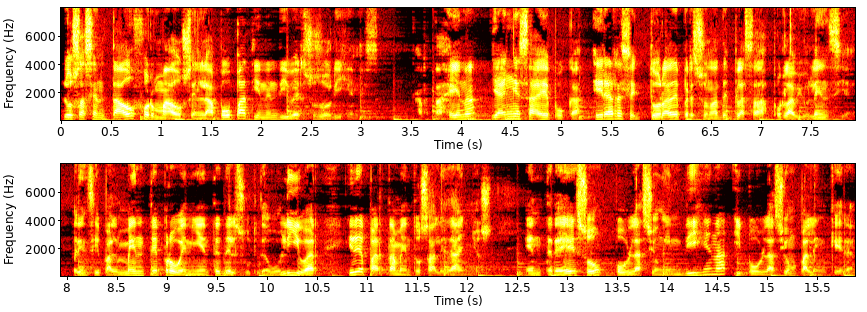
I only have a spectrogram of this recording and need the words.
Los asentados formados en la popa tienen diversos orígenes. Cartagena, ya en esa época, era receptora de personas desplazadas por la violencia, principalmente provenientes del sur de Bolívar y departamentos aledaños, entre eso población indígena y población palenquera.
